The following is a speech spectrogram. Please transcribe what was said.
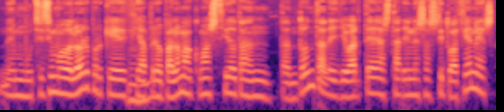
de muchísimo dolor, porque decía, pero Paloma, ¿cómo has sido tan, tan tonta de llevarte a estar en esas situaciones?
